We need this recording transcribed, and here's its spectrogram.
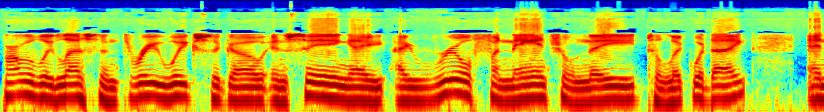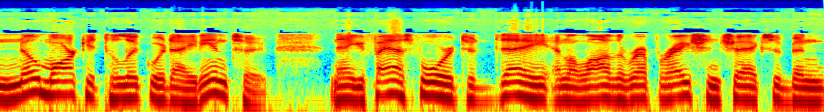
probably less than three weeks ago and seeing a, a real financial need to liquidate and no market to liquidate into. Now you fast forward to today and a lot of the reparation checks have been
